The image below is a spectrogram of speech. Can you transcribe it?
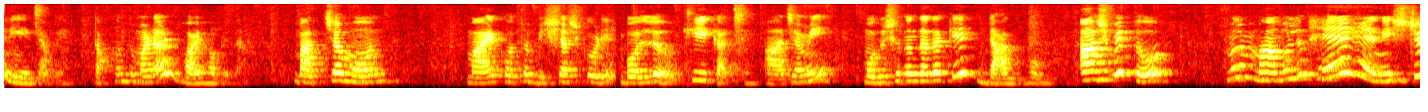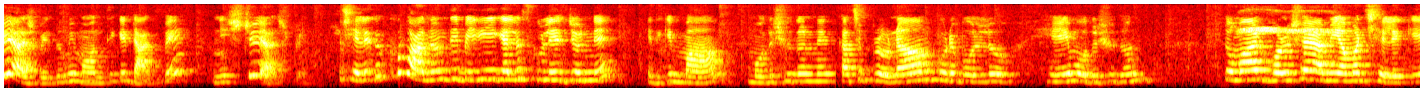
নিয়ে যাবে। তখন তোমার আর ভয় হবে না। বাচ্চা মন, মায়ের কথা বিশ্বাস করে বলল, ঠিক আছে, আজ আমি মধুসূদন দাদাকে ডাকবো। আসবে তো? বললাম মা বললেন হ্যাঁ হ্যাঁ নিশ্চয়ই আসবে। তুমি মন থেকে ডাকবে, নিশ্চয়ই আসবে। ছেলে তো খুব আনন্দে বেরিয়ে গেল স্কুলের জন্যে। এদিকে মা মধুসূদনের কাছে প্রণাম করে বলল, হে মধুসূদন, তোমার ভরসায় আমি আমার ছেলেকে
